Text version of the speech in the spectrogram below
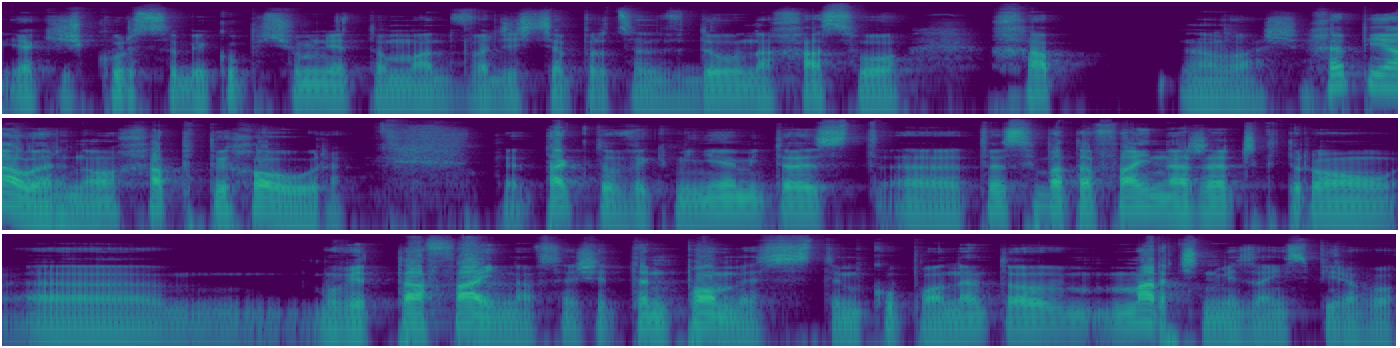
jakiś kurs sobie kupić u mnie, to ma 20% w dół na hasło HAP no właśnie, happy hour, no, happy hour. Tak to wykminiłem i to jest, e, to jest chyba ta fajna rzecz, którą e, mówię, ta fajna, w sensie ten pomysł z tym kuponem, to Marcin mnie zainspirował.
